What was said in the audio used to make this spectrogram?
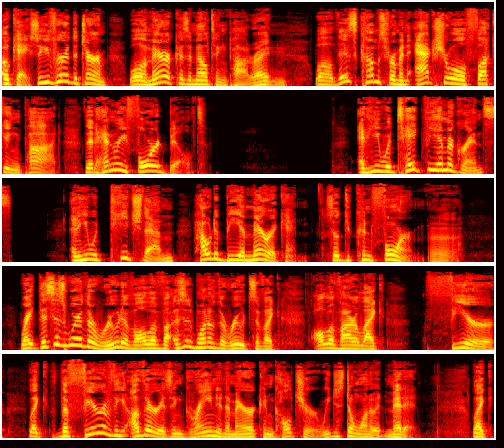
Okay, so you've heard the term, well, America's a melting pot, right? Mm-hmm. Well, this comes from an actual fucking pot that Henry Ford built. And he would take the immigrants and he would teach them how to be American. So to conform. Ah. Right? This is where the root of all of this is one of the roots of like all of our like fear, like the fear of the other is ingrained in American culture. We just don't want to admit it. Like,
